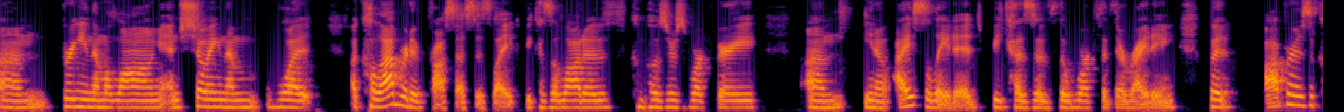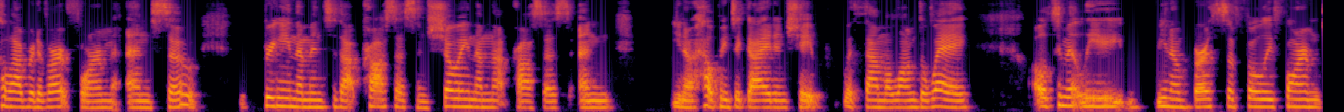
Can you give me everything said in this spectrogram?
um, bringing them along and showing them what a collaborative process is like because a lot of composers work very um, you know isolated because of the work that they're writing. But opera is a collaborative art form and so bringing them into that process and showing them that process and you know helping to guide and shape with them along the way. Ultimately you know births a fully formed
